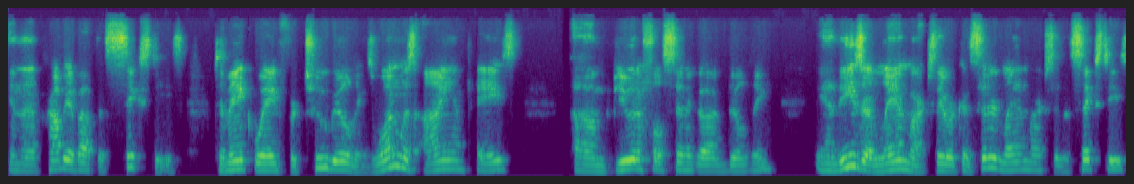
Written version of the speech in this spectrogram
in the probably about the 60s to make way for two buildings. One was I.M. Pei's um, beautiful synagogue building, and these are landmarks. They were considered landmarks in the 60s.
